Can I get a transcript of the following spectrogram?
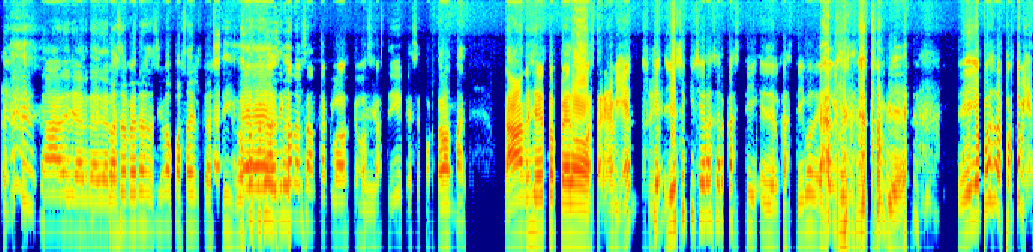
no. Más o menos así va a pasar el castigo. Eh, así con el Santa Claus, que los castigue, que se portaron mal. No, no es cierto, pero estaría bien. Yo, Sí. yo sí quisiera hacer casti el castigo de alguien. Yo también. Sí, yo por eso me porto bien.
